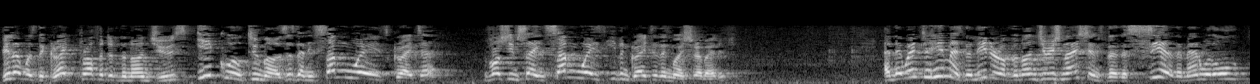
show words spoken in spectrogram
Bilam was the great prophet of the non-Jews, equal to Moses, and in some ways greater. Voshim say, in some ways even greater than Moshe Rabbeinu. And they went to him as the leader of the non-Jewish nations, the, the seer, the man with all,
